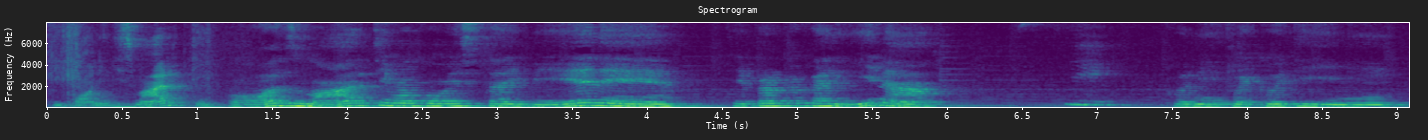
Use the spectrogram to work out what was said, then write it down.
I pony di Smarty. Oh, Smarty, ma come stai bene? Sei proprio carina Sì. con i tuoi codini.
